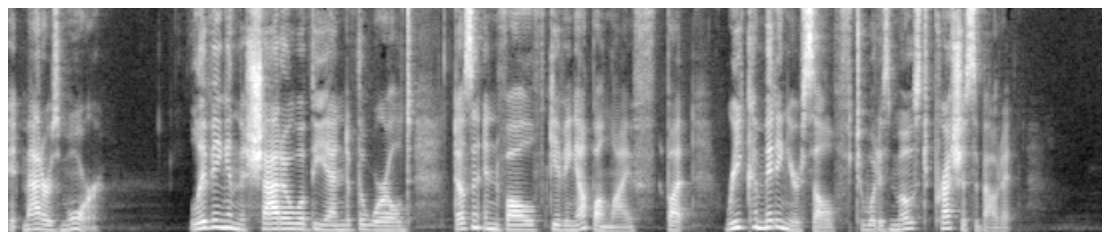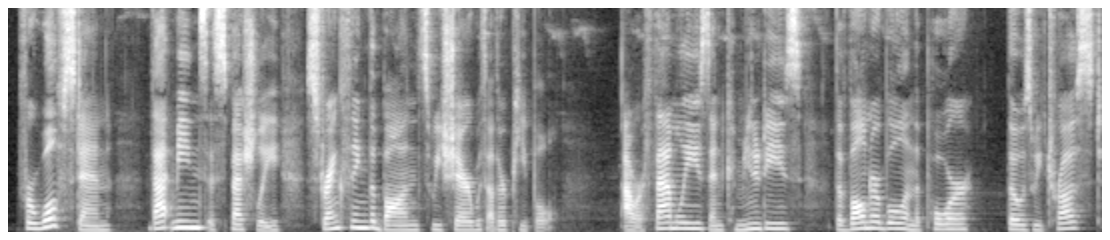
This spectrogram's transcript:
it matters more. Living in the shadow of the end of the world doesn't involve giving up on life, but recommitting yourself to what is most precious about it. For Wulfstan, that means especially strengthening the bonds we share with other people our families and communities, the vulnerable and the poor, those we trust,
